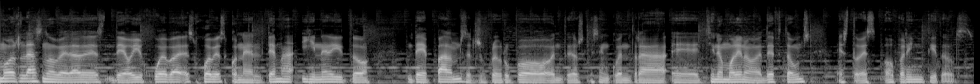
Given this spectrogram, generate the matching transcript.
Las novedades de hoy jueves, jueves con el tema inédito de Palms, el supergrupo entre los que se encuentra eh, Chino Moreno de Deftones. Esto es Opening Titles.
